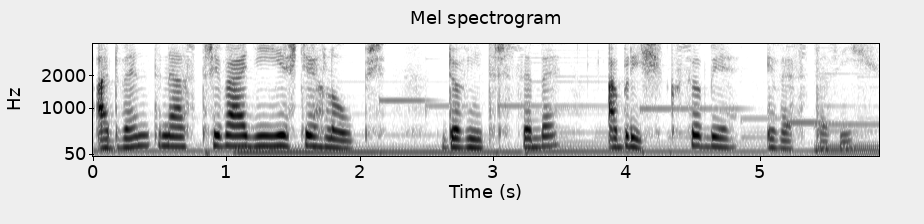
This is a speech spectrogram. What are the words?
Advent nás přivádí ještě hloubš, dovnitř sebe a blíž k sobě i ve vztazích.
